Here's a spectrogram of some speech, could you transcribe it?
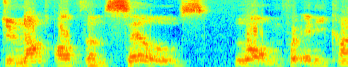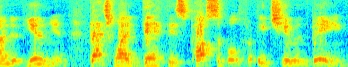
do not of themselves long for any kind of union. That's why death is possible for each human being.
